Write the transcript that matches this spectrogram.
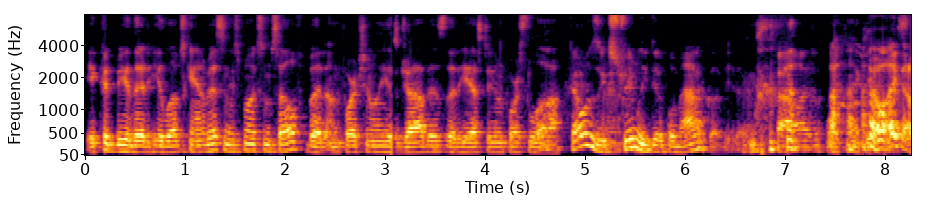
it could be that he loves cannabis and he smokes himself, but unfortunately, his job is that he has to enforce the law. That was extremely diplomatic of you there, Kyle. Well, thank you. I like, I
